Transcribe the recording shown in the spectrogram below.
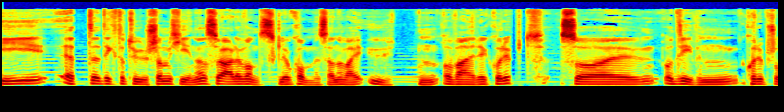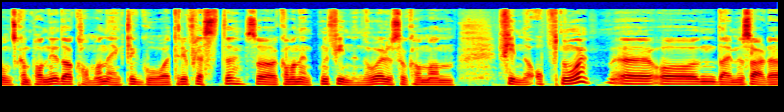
I et diktatur som Kina så er det vanskelig å komme seg noen vei uten å være korrupt. Så å drive en korrupsjonskampanje, da kan man egentlig gå etter de fleste. Så kan man enten finne noe, eller så kan man finne opp noe. Eh, og dermed så er det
